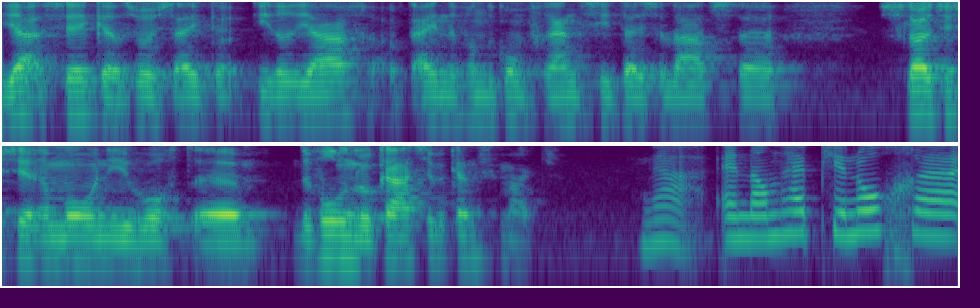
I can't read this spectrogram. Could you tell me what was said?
Ja, zeker. Zo is het eigenlijk ieder jaar op het einde van de conferentie, tijdens de laatste sluitingsceremonie, wordt uh, de volgende locatie bekendgemaakt. Ja, en dan heb je nog uh,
